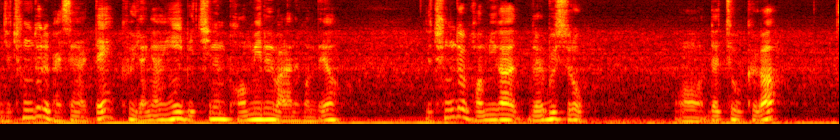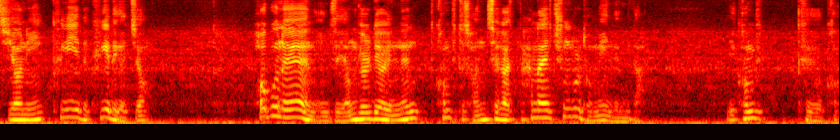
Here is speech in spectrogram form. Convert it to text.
이제 충돌이 발생할 때 그 영향이 미치는 범위를 말하는 건데요. 충돌 범위가 넓을수록 어, 네트워크가 지연이 크게, 크게 되겠죠. 허브는 이제 연결되어 있는 컴퓨터 전체가 하나의 충돌 도메인 됩니다. 이 컴퓨 그, 거-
